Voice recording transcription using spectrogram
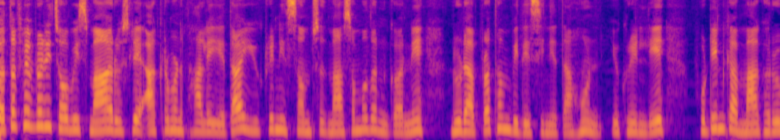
गत फेब्रुअरी चौबिसमा रुसले आक्रमण थाले यता युक्रेनी संसदमा सम्बोधन गर्ने डुडा प्रथम विदेशी नेता हुन्। युक्रेनले पुटिनका मागहरू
